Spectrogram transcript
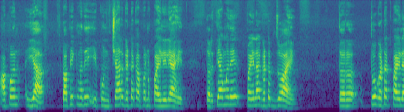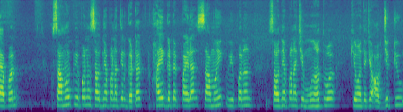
आपण या टॉपिकमध्ये एकूण चार घटक आपण पाहिलेले आहेत. तर त्यामध्ये पहिला घटक जो आहे तर तो घटक पाहिला आपण सामूहिक विपणन संज्ञापनातील घटक. हा एक घटक पाहिला. सामूहिक विपणन संज्ञापनाचे महत्त्व किंवा त्याचे ऑब्जेक्टिव्ह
